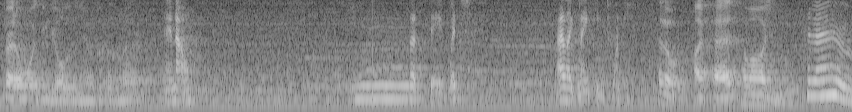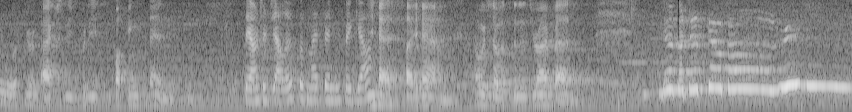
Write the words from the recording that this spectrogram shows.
It's alright, I'm always going to be older than you, so it doesn't matter. I know. Mm, let's see, which. I like 1920. Hello, iPad, how are you? Hello. You're actually pretty fucking thin. Say, aren't you jealous of my thin figure? Yes, I am. I wish I was thin as your iPad. Look at disco ball. Woo.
